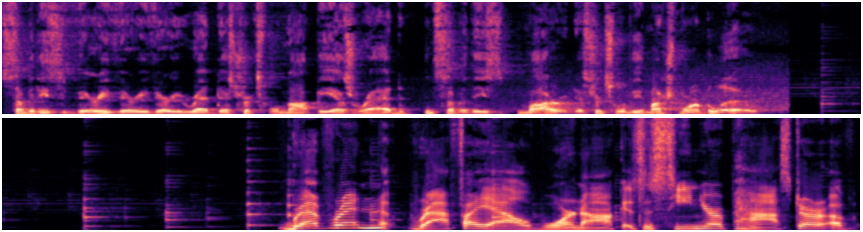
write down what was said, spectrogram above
Some of these very, very, very red districts will not be as red, and some of these moderate districts will be much more blue. Reverend Raphael Warnock is a senior pastor of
